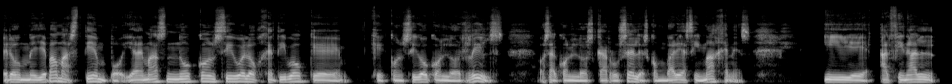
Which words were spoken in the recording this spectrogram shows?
pero me lleva más tiempo y además no consigo el objetivo que, consigo con los reels, o sea, con los carruseles, con varias imágenes. Y al final,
